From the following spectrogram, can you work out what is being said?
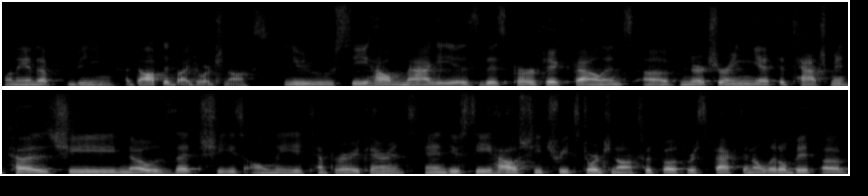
when they end up being adopted by George Knox. You see how Maggie is this perfect balance of nurturing yet detachment because she knows that she's only temporary parent. And you see how she treats George Knox with both respect and a little bit of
